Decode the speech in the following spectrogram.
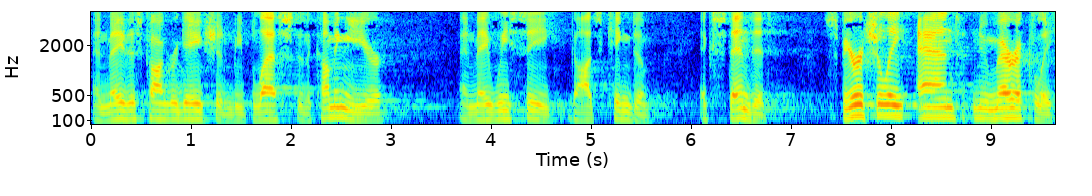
and may this congregation be blessed in the coming year, and may we see God's kingdom extended spiritually and numerically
